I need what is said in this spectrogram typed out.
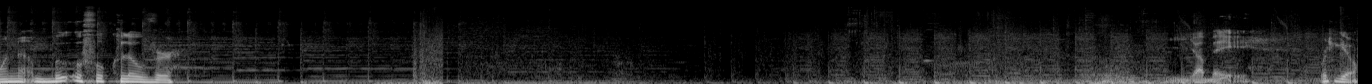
One beautiful clover. Yabe. Where'd he go?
